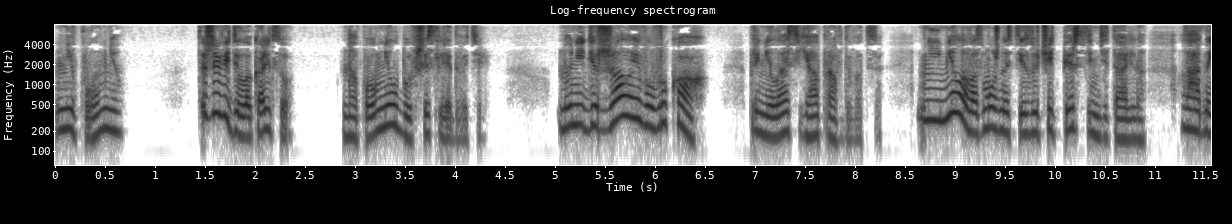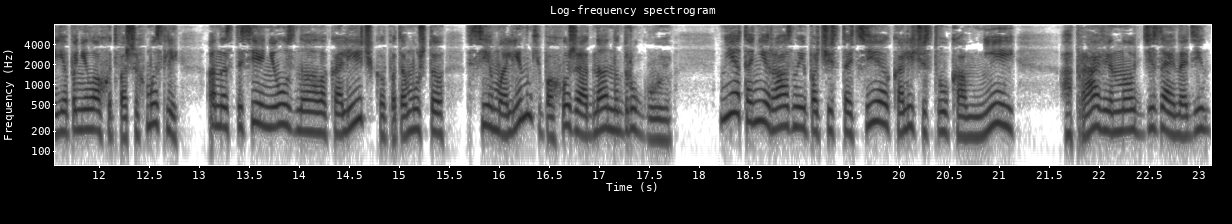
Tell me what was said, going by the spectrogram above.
«Не помню». «Ты же видела кольцо», — напомнил бывший следователь но не держала его в руках. Принялась я оправдываться. Не имела возможности изучить перстень детально. Ладно, я поняла ход ваших мыслей. Анастасия не узнала колечко, потому что все малинки похожи одна на другую. Нет, они разные по чистоте, количеству камней, оправе, но дизайн один.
